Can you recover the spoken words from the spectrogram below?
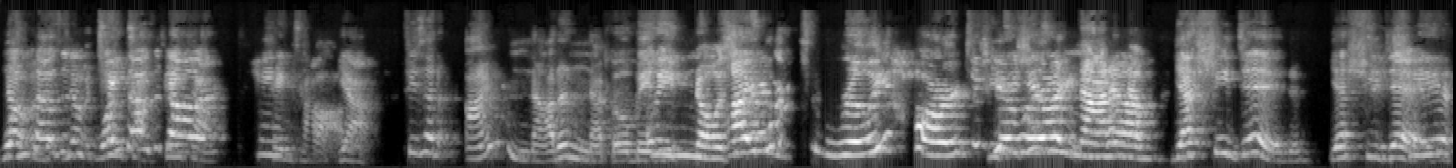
One thousand, no, tank one tank dollar tank top. Yeah. She said, "I'm not a nepo baby." Oh, you know, it's I worked really hard to get where I not a am. nepo- Yes, she did. Yes, she did.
